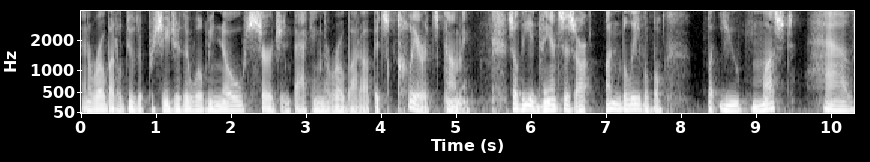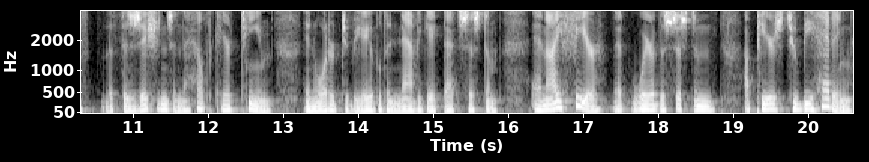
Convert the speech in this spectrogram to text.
and a robot will do the procedure. There will be no surgeon backing the robot up. It's clear it's coming. So the advances are unbelievable, but you must have the physicians and the healthcare team in order to be able to navigate that system. And I fear that where the system appears to be heading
